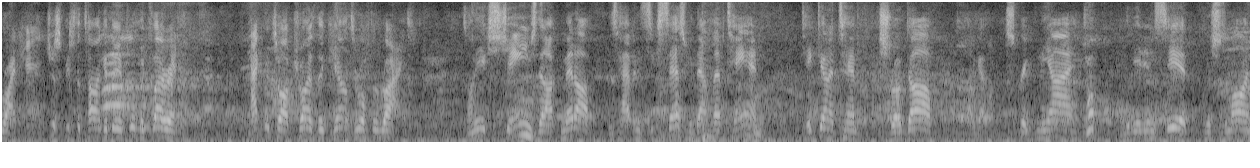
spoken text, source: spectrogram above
Right hand, just missed the target there for McLaren. Akhmetov tries the counter off the right. It's on the exchange that Akhmetov is having success with that left hand. Takedown attempt, shrugged off. I got scraped in the eye. Olivier didn't see it, pushes him on.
